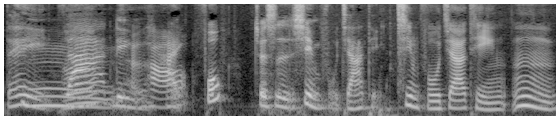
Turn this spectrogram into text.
对，Zaling 汉福。就是幸福家庭，幸福家庭。嗯，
